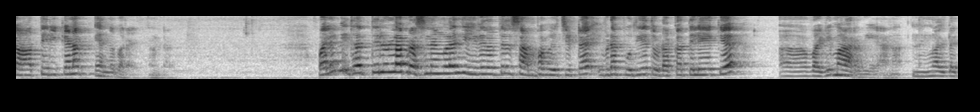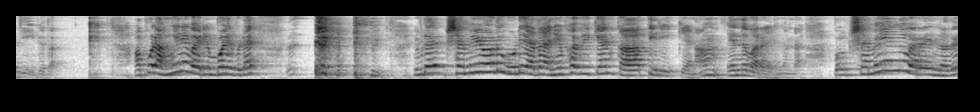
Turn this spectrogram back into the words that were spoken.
കാത്തിരിക്കണം എന്ന് പറയുന്നുണ്ട്. പല വിധത്തിലുള്ള പ്രശ്നങ്ങളും ജീവിതത്തിൽ സംഭവിച്ചിട്ട് ഇവിടെ പുതിയ തുടക്കത്തിലേക്ക് വഴിമാറുകയാണ് നിങ്ങളുടെ ജീവിതം. അപ്പോൾ അങ്ങനെ വരുമ്പോൾ ഇവിടെ ഇവിടെ ക്ഷമയോടുകൂടി അത് അനുഭവിക്കാൻ കാത്തിരിക്കണം എന്ന് പറയുന്നുണ്ട്. അപ്പോൾ ക്ഷമയെന്ന് പറയുന്നത്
